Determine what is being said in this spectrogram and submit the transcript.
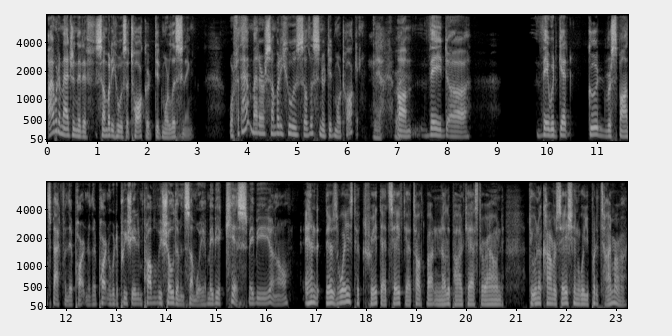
I would imagine that if somebody who was a talker did more listening, or for that matter, somebody who was a listener did more talking, Yeah. Right. um, they'd uh, they would get good response back from their partner. Their partner would appreciate it and probably show them in some way, maybe a kiss, maybe you know. And there's ways to create that safety. I talked about in another podcast around doing a conversation where you put a timer on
